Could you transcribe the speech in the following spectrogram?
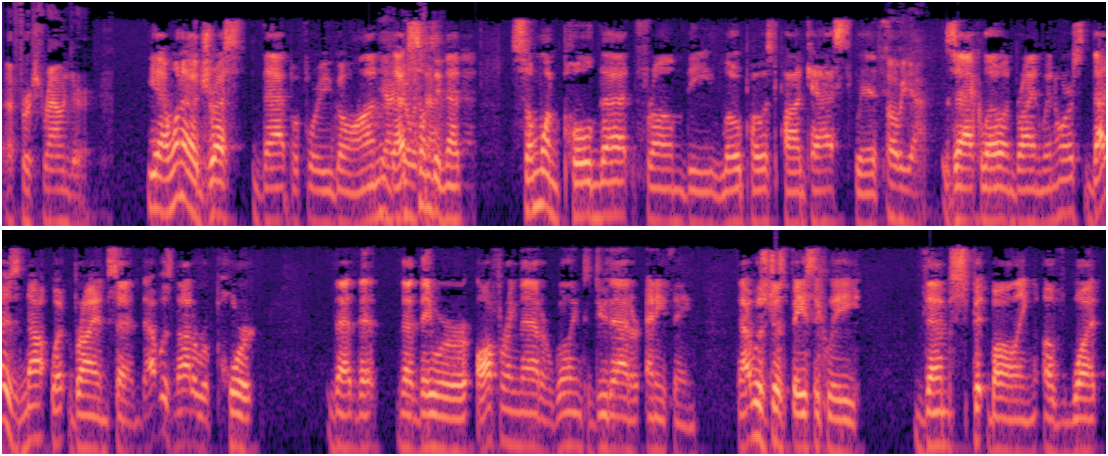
a, first rounder. Yeah, I want to address that before you go on. Yeah, That's go something that. that someone pulled that from the Lowe Post podcast with oh yeah Zach Lowe and Brian Windhorst. That is not what Brian said. That was not a report that that that they were offering that or willing to do that or anything. That was just basically them spitballing of what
